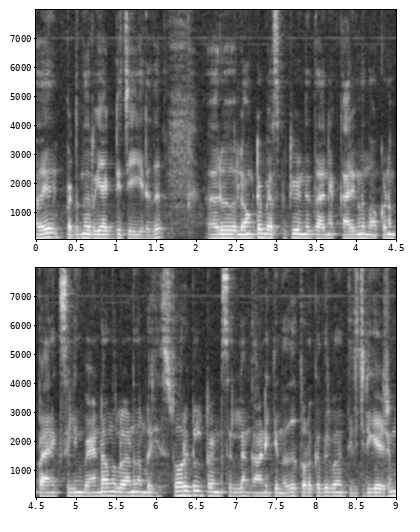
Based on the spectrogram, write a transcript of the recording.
അതായത് പെട്ടെന്ന് റിയാക്ട് ചെയ്യരുത്. ഒരു ലോങ് ടൈം വേണ്ടി തന്നെ കാര്യങ്ങൾ നോക്കണം. പാനിക് സെല്ലിംഗ് വേണ്ട എന്നുള്ളതാണ് നമ്മുടെ ഹിസ്റ്റോറിക്കൽ ട്രെൻഡ്സ് എല്ലാം കാണിക്കുന്നത്. തുടക്കത്തിൽ വന്ന് തിരിച്ചിട്ട് ശേഷം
